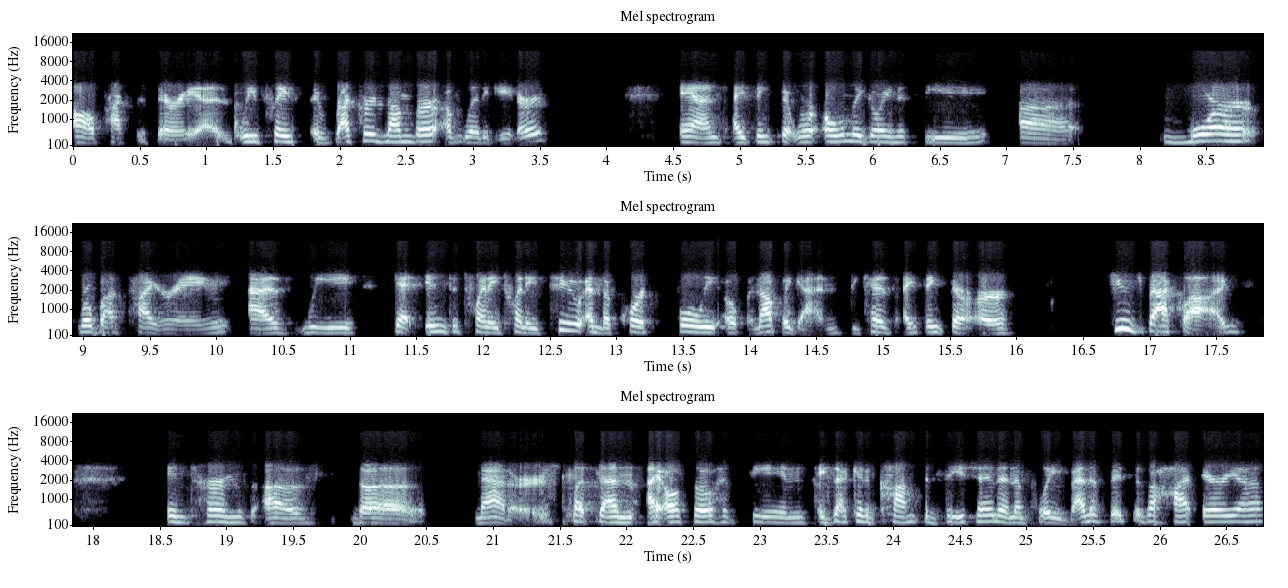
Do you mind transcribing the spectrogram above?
all practice areas. We placed a record number of litigators. And I think that we're only going to see uh, more robust hiring as we get into 2022 and the courts fully open up again, because I think there are huge backlogs in terms of the matters. But then I also have seen executive compensation and employee benefits is a hot area,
